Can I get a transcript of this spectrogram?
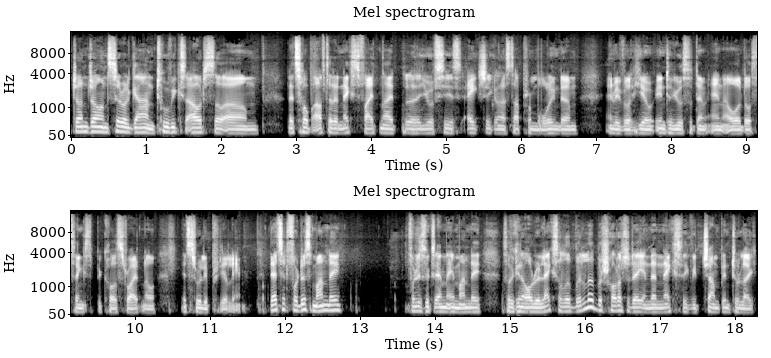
Jon Jones, Cyril Gane, two weeks out. So um, let's hope after the next fight night, the UFC is actually going to start promoting them and we will hear interviews with them and all those things because right now it's really pretty lame. That's it for this Monday. For this week's MMA Monday, so we can all relax a little bit, a little bit shorter today, and then next week we jump into like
